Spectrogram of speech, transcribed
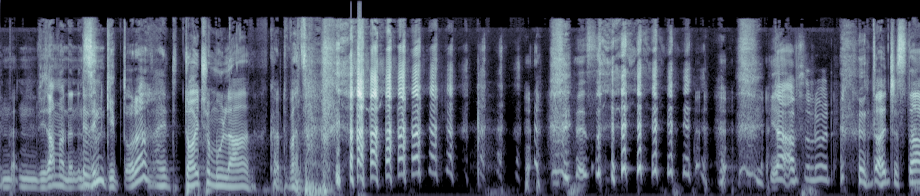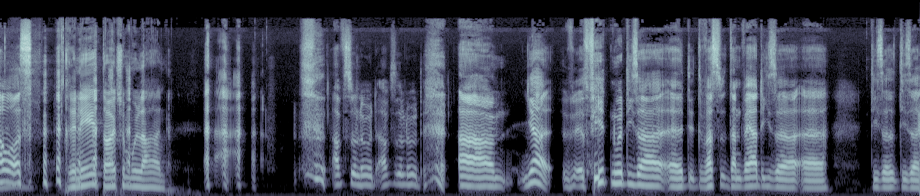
wie sagt man denn, einen Sinn gibt, oder? Ein deutsche Mulan, könnte man sagen. ja, absolut. Deutsche Star Wars. René, deutsche Mulan. absolut, absolut. Ähm, ja, es fehlt nur dieser, äh, was dann wäre dieser, äh, dieser, dieser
